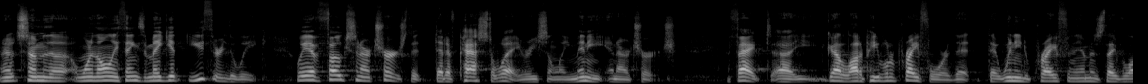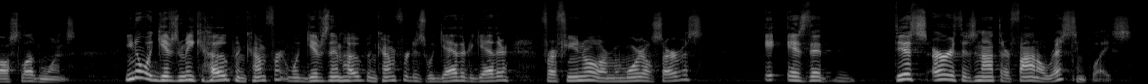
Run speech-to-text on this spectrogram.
And it's some of the one of the only things that may get you through the week. We have folks in our church that, that have passed away recently, many in our church. In fact, uh, you got a lot of people to pray for that, that we need to pray for them as they've lost loved ones. You know what gives me hope and comfort? What gives them hope and comfort as we gather together for a funeral or memorial service? It, is that this earth is not their final resting place.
